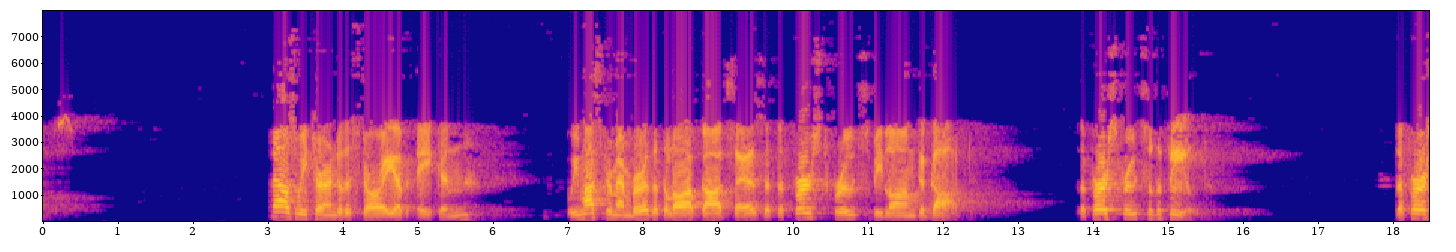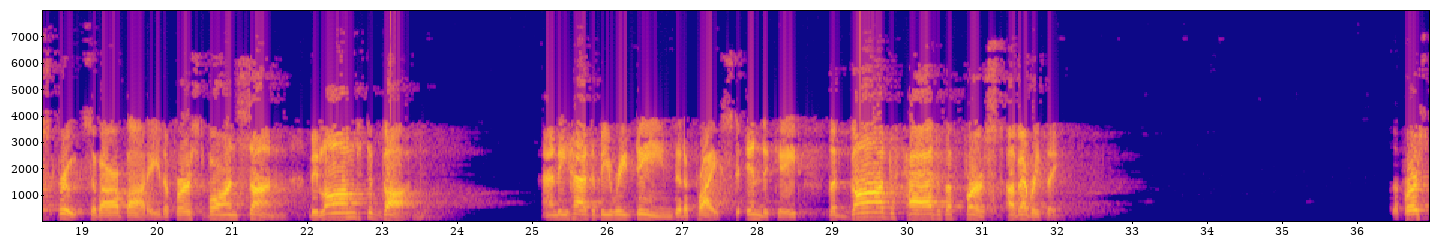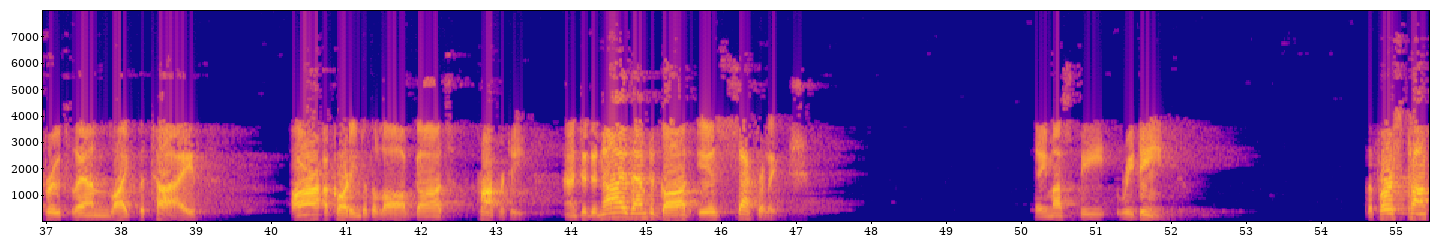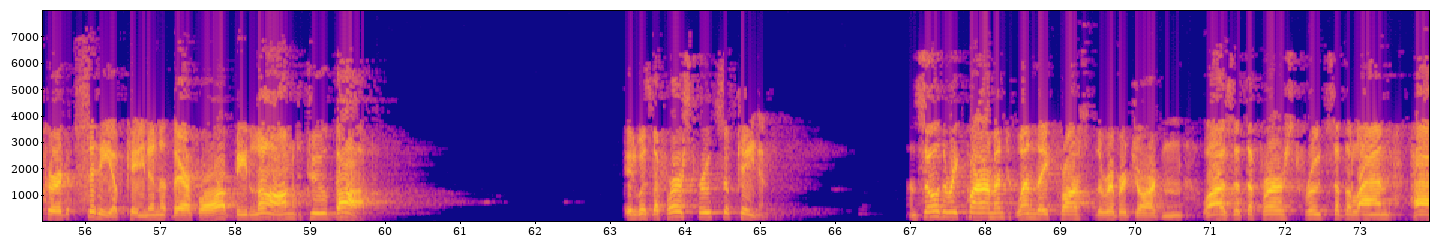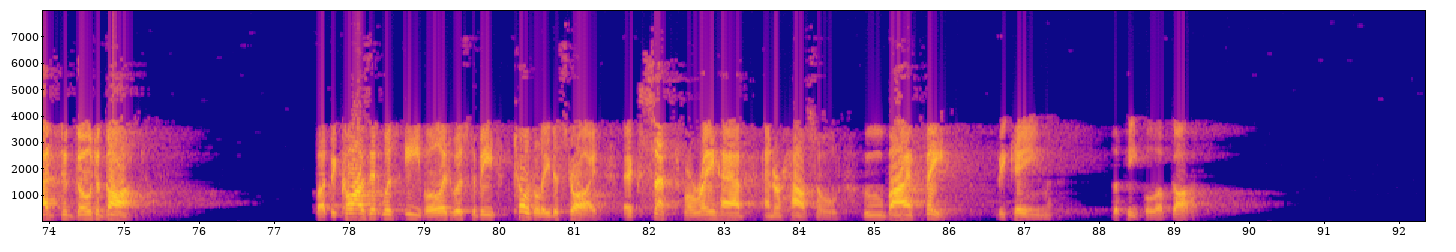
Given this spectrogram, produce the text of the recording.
Now as we turn to the story of Achan, we must remember that the law of God says that the first fruits belong to God. The first fruits of the field. The first fruits of our body, the firstborn son, belonged to God and he had to be redeemed at a price to indicate that God had the first of everything. The first fruits then, like the tithe, are, according to the law, God's property. And to deny them to God is sacrilege. They must be redeemed. The first conquered city of Canaan, therefore, belonged to God. It was the first fruits of Canaan. And so the requirement when they crossed the river Jordan was that the first fruits of the land had to go to God. But because it was evil, it was to be totally destroyed, except for Rahab and her household, who by faith became the people of God.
